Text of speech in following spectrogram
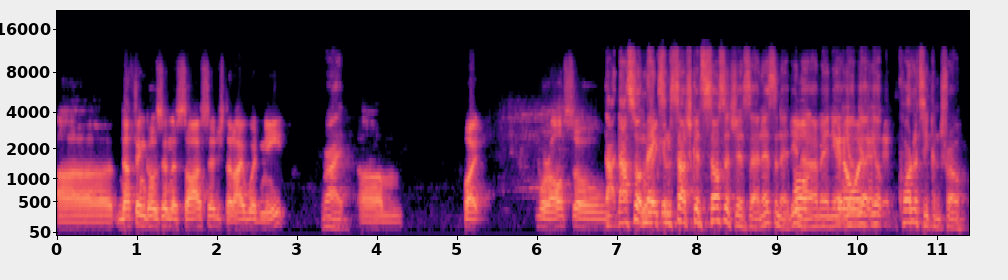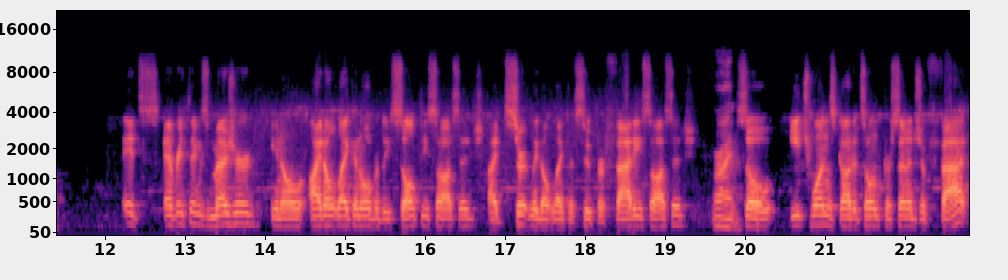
Uh, nothing goes in the sausage that I wouldn't eat. Right. Um, but we're also That, that's what makes making- them such good sausages, then, isn't it? You Well, know, I mean, you your, know your, what, your, your it- quality control. it's everything's measured. You know, I don't like an overly salty sausage. I certainly don't like a super fatty sausage. Right. So each one's got its own percentage of fat.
